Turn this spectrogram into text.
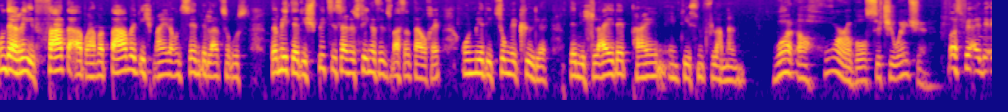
Und er rief, Vater Abraham, erbarme dich meiner und sende Lazarus, damit er die Spitze seines Fingers ins Wasser tauche und mir die Zunge kühle, denn ich leide Pein in diesen Flammen. What a horrible situation. Was für eine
